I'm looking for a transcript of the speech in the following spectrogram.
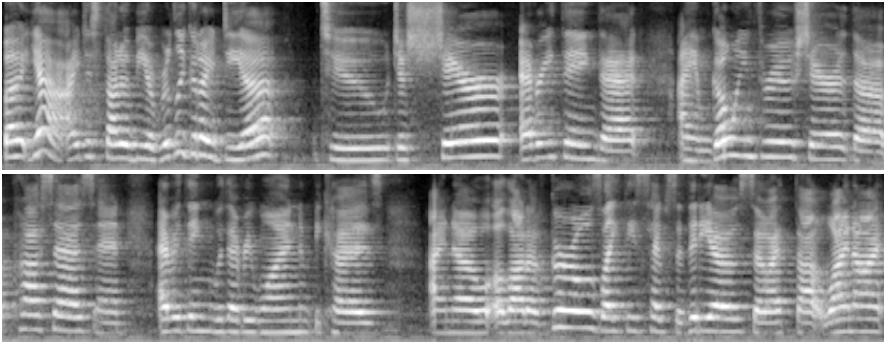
but yeah, I just thought it would be a really good idea to just share everything that I am going through, share the process and everything with everyone because I know a lot of girls like these types of videos, so I thought why not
